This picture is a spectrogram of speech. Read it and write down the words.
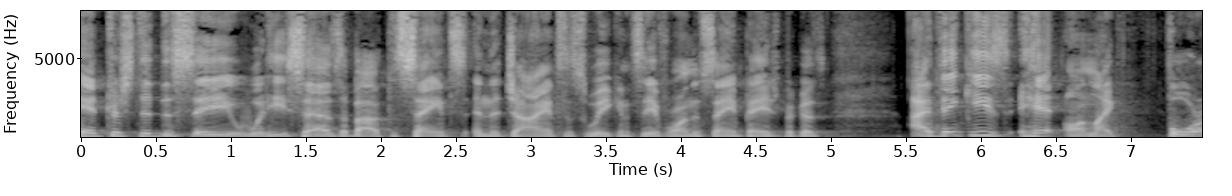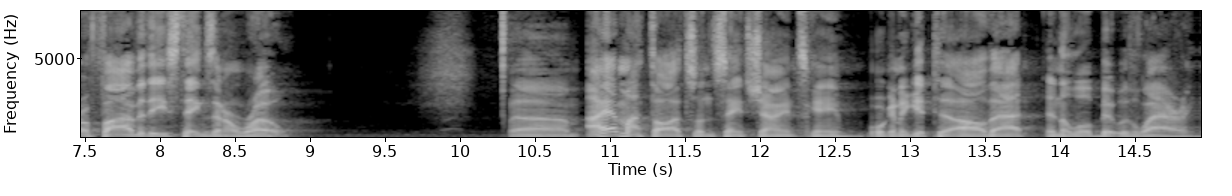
interested to see what he says about the Saints and the Giants this week and see if we're on the same page because I think he's hit on like four or five of these things in a row. Um, I have my thoughts on the Saints Giants game. We're going to get to all that in a little bit with Larry.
